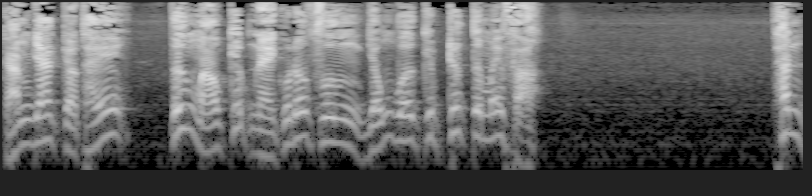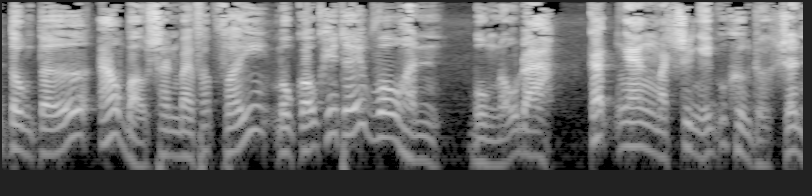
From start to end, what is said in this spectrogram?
Cảm giác cho thấy Tướng mạo kiếp này của đối phương giống với kiếp trước tới mấy phần. Thanh tùng tử áo bào xanh bay pháp phấy, một cậu khí thế vô hình bùng nổ ra, cắt ngang mạch suy nghĩ của Khương Trường Sinh.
